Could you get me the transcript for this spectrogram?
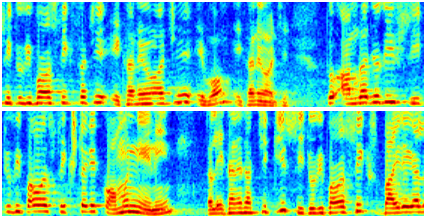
C to the power six আছে, এখানেও আছে এবং এখানেও আছে। তো আমরা যদি সি টু দি পাওয়ার সিক্সটাকে কমন নিয়ে নিই, তাহলে এখানে থাকছে কি? C to the power six বাইরে গেল।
